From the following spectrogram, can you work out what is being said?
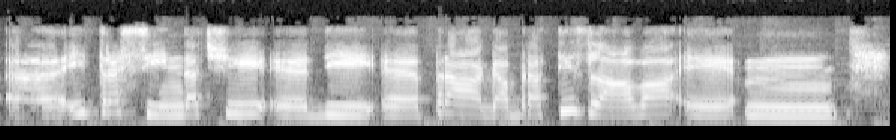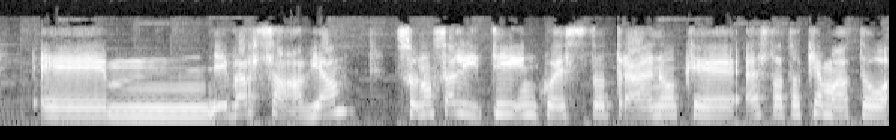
eh, i tre sindaci eh, di eh, Praga, Bratislava e, mh, mm, e, mh, mm, e Varsavia sono saliti in questo treno che è stato chiamato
